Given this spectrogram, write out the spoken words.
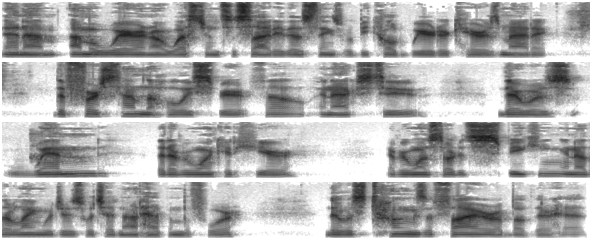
And um, I'm aware in our Western society, those things would be called weird or charismatic. The first time the Holy Spirit fell in Acts 2, There was wind that everyone could hear. Everyone started speaking in other languages, which had not happened before. There was tongues of fire above their head.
